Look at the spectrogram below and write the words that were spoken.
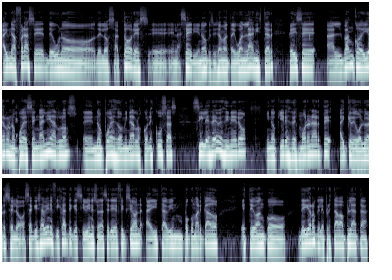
hay una frase de uno de los actores eh, en la serie, ¿no? Que se llama Taiwan Lannister, que dice, al banco de hierro no puedes engañarlos, eh, no puedes dominarlos con excusas, si les debes dinero y no quieres desmoronarte, hay que devolvérselo. O sea que ya viene, fíjate que si bien es una serie de ficción, ahí está bien un poco marcado este banco de hierro que le prestaba plata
